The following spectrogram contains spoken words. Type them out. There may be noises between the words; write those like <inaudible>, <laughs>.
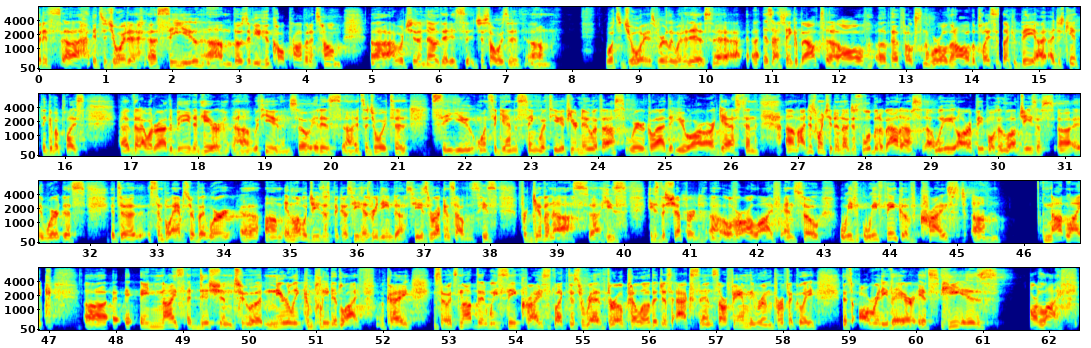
But it's, uh, it's a joy to uh, see you. Um, those of you who call Providence home, uh, I want you to know that it's, it's just always a, um, what's joy is really what it is. Uh, as I think about uh, all of the folks in the world and all the places I could be, I, I just can't think of a place uh, that I would rather be than here uh, with you. And so it is, uh, it's a joy to see you once again, to sing with you. If you're new with us, we're glad that you are our guest. And um, I just want you to know just a little bit about us. Uh, we are a people who love Jesus. Uh, we're, it's, it's a simple answer, but we're uh, um, in love with Jesus because he has redeemed us. He's reconciled us. He's forgiven us. he's, he's the shepherd over our life. And so we, we think of Christ um, not like uh, a, a, nice addition to a nearly completed life, okay? So it's not that we see Christ like this red throw pillow that just accents our family room perfectly, that's already there. It's He is our life,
